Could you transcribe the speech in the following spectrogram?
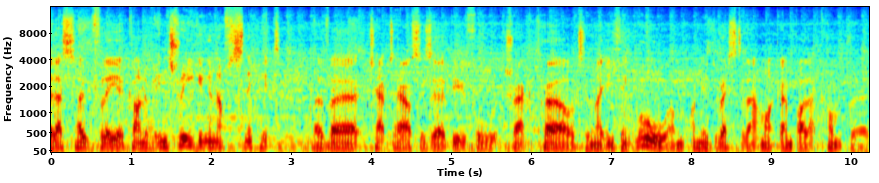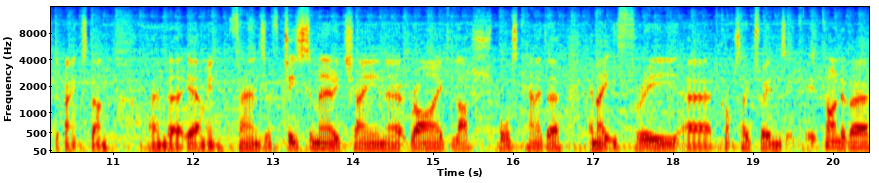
That's hopefully a kind of intriguing enough snippet of uh, Chapterhouse's uh, beautiful track Pearl to make you think, whoa, i need the rest of that. I might go and buy that comp that uh, da Bank's done. And uh, yeah, I mean, fans of Jesus and Mary Chain, uh, Ride, Lush, Boards Canada, M83, uh, Cocteau Twins, it, it kind of uh,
